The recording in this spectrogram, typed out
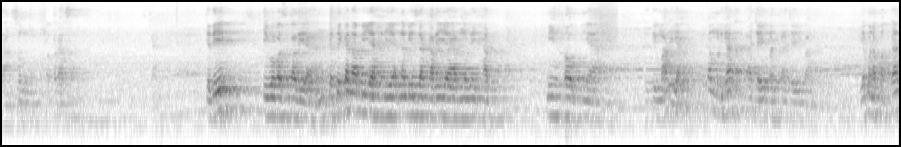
langsung terasa. Jadi ibu bapak sekalian, ketika Nabi Yahya, Nabi Zakaria melihat mihrabnya Siti Maryam, itu kan melihat keajaiban-keajaiban. Dia mendapatkan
